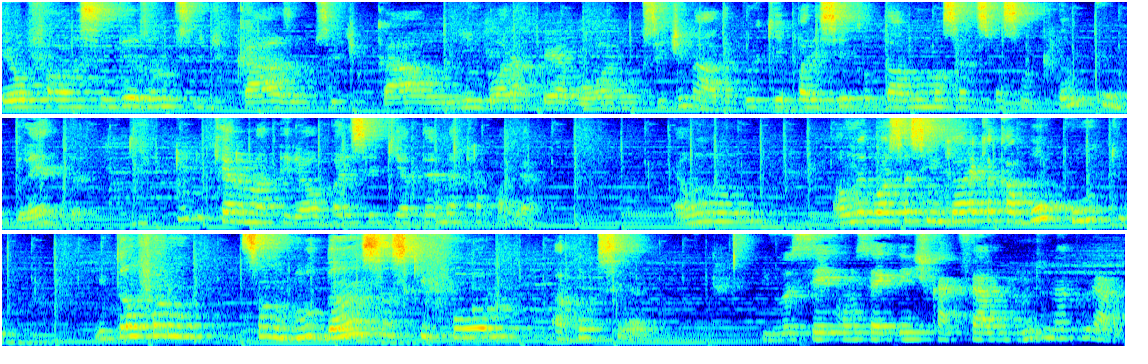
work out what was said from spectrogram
eu falava assim, Deus, eu não preciso de casa, eu não preciso de carro, eu ia embora a pé agora, eu não preciso de nada, porque parecia que eu estava numa satisfação tão completa que tudo que era material parecia que ia até me atrapalhar. É um, é um negócio assim que a hora que acabou o culto, então foram são mudanças que foram acontecendo. E você consegue identificar que foi algo muito natural.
